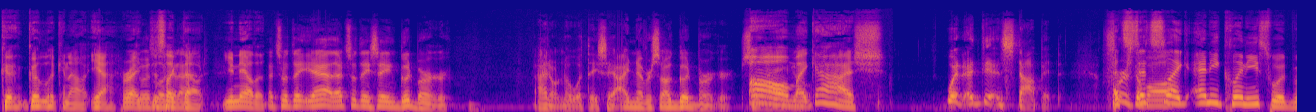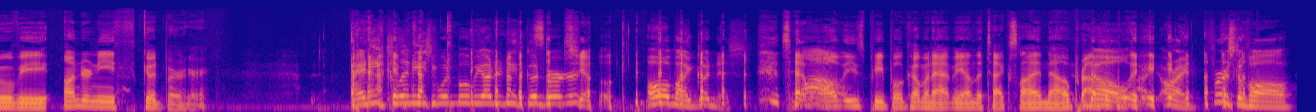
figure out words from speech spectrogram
Good, good looking out. Yeah, right. Good Just like that. out. You nailed it. That's what they. Yeah, that's what they say in Good Burger. I don't know what they say. I never saw Good Burger. So oh my go. gosh. What? uh, Stop it. First of it's all, like any Clint Eastwood movie underneath Good Burger. Any Clint Eastwood movie underneath Good Burger. joke. Oh my goodness! To have all these people coming at me on the text line now, No. probably. I- all right. First of all,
